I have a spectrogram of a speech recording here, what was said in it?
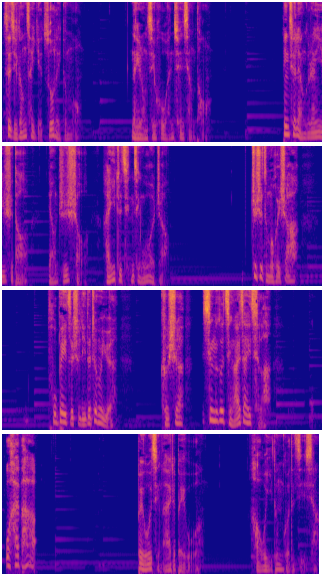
自己刚才也做了一个梦，内容几乎完全相同，并且两个人意识到两只手还一直紧紧握着。这是怎么回事啊？铺被子是离得这么远，可是。现在都紧挨在一起了，我我害怕。被窝紧挨着被窝，毫无移动过的迹象。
